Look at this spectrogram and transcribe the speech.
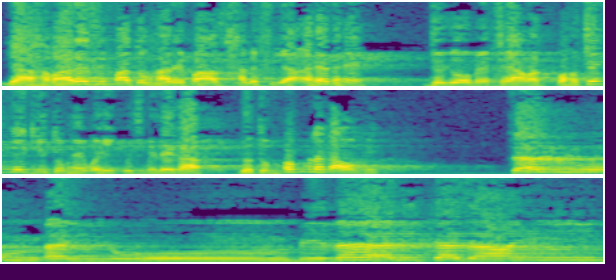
یا ہمارے ذمہ تمہارے پاس حلفیہ عہد ہیں جو یوم قیامت پہنچیں گے کہ تمہیں وہی کچھ ملے گا جو تم حکم لگاؤ گے۔ سلهم أيهم بذلك زعيم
